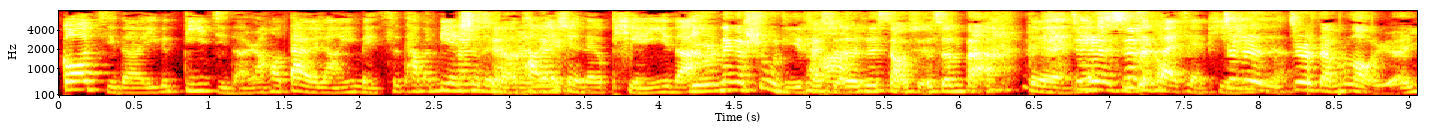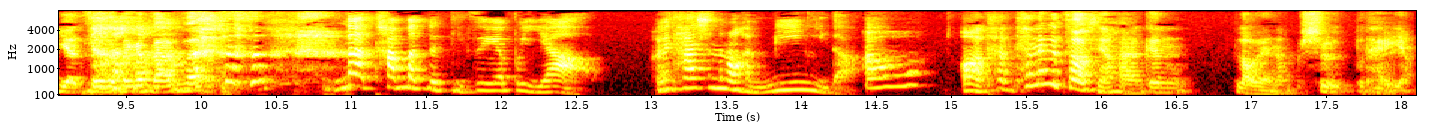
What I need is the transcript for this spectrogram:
高级的，一个低级的，然后大有良音每次他们面试的时候，他选了那个他会选那个便宜的，比如那个竖笛，他学的是小学生版，对，就是就是十几块钱便就宜的。是就是咱们老袁演奏的那个版本。那他们的笛子应该不一样，因为他是那种很 mini 的，哦哦，他他那个造型好像跟老袁的是不太一样。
